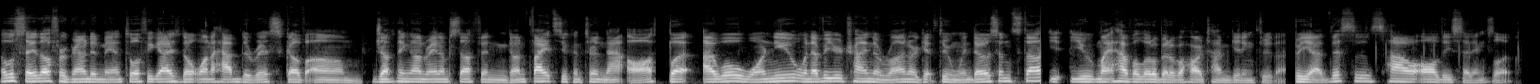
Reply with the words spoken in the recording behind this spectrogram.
I will say though, for grounded mantle, if you guys don't want to have the risk of um jumping on random stuff in gunfights, you can turn that off. But I will warn you, whenever you're trying to run or get through windows and stuff, you might have a little bit of a hard time getting through that. But yeah, this is how all these settings look.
